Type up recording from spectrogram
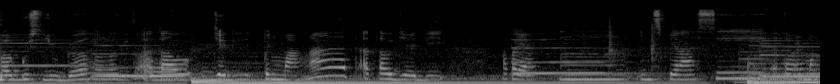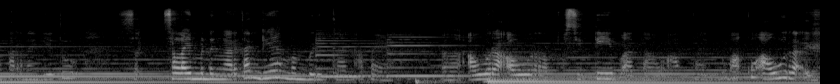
bagus juga kalau gitu Oh. atau jadi penyemangat atau jadi apa ya hmm, inspirasi atau emang karena dia tuh se- selain mendengarkan dia memberikan apa ya eh, aura-aura positif atau apa gitu. Aku aura ya.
